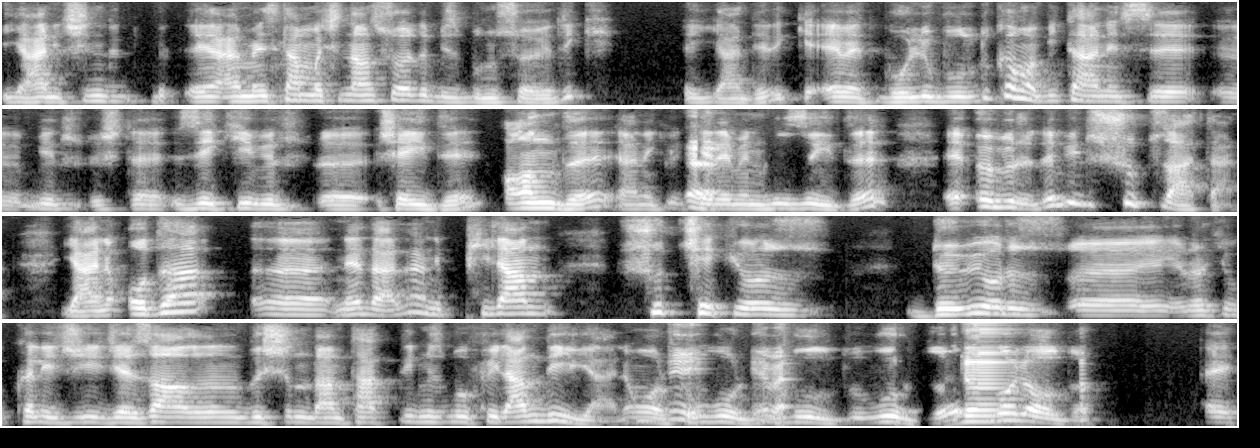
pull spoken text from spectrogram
Yani şimdi e, Ermenistan maçından sonra da biz bunu söyledik. E, Yani dedik ki evet golü bulduk ama bir tanesi e, bir işte zeki bir e, şeydi, andı. Yani Kerem'in hızıydı. E, öbürü de bir şut zaten. Yani o da e, ne derler hani plan şut çekiyoruz, dövüyoruz e, rakip kaleciyi ceza alanı dışından taktiğimiz bu filan değil yani. Orkun vurdu, evet. buldu, vurdu, Dö- gol oldu. E,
